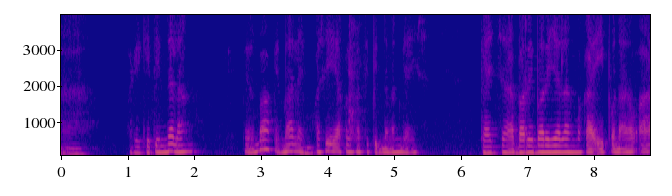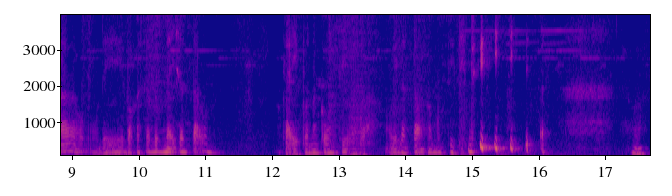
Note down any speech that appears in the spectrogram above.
Ah, nakikitinda lang. Pero bakit? Malay mo. Kasi ako matipid naman guys. Kahit sa bari-bariya lang makaipon araw-araw. O di baka sa loob na isang taon. Makaipon ng konti. O, o ilang taon ka magtitindi.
